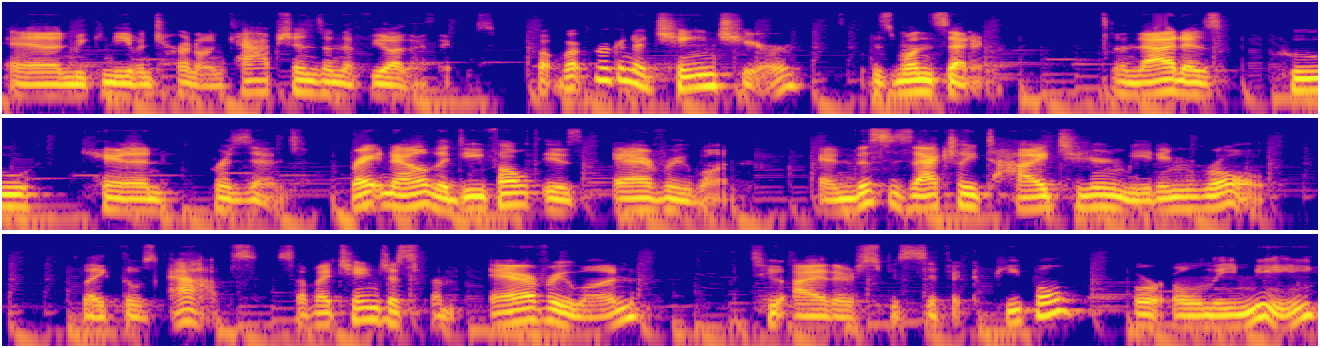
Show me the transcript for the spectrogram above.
And we can even turn on captions and a few other things. But what we're going to change here is one setting, and that is who can present. Right now, the default is everyone. And this is actually tied to your meeting role, like those apps. So if I change this from everyone to either specific people or only me,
